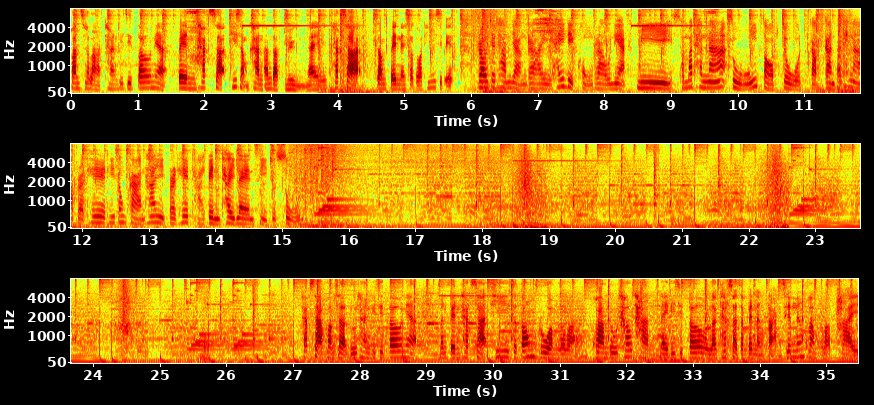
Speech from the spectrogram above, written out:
ความฉลาดทางดิจิทัลเนี่ยเป็นทักษะที่สำคัญอันดับหนึ่งในทักษะจำเป็นในศตวรรษที่ 21 เราจะทำอย่างไรให้เด็กของเราเนี่ยมีสมรรถนะสูงตอบโจทย์กับการพัฒนาประเทศที่ต้องการให้ประเทศไทยเป็นไทยแลนด์ 4.0ทักษะความฉลาดรู้ทางดิจิทัลเนี่ย มันเป็นทักษะที่จะต้องรวมระหว่างความรู้เท่าทันในดิจิทัล และทักษะจำเป็นต่างๆ เช่นเรื่องความปลอดภัย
